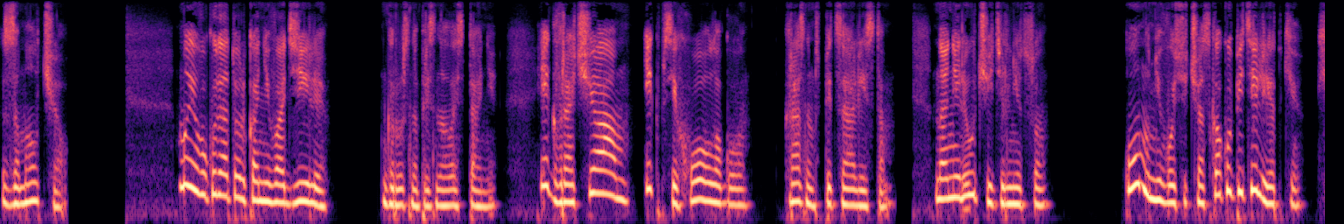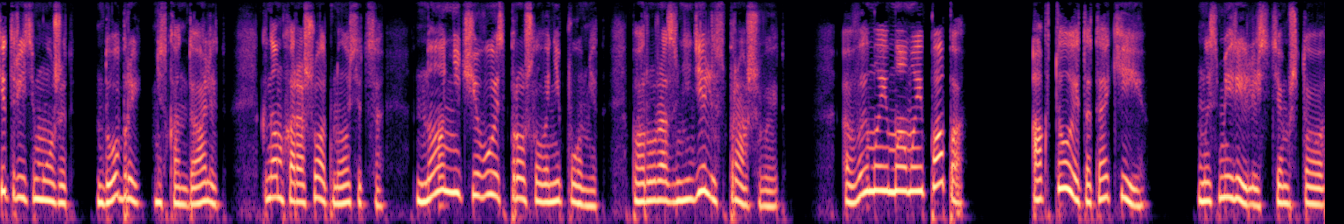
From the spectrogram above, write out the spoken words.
замолчал. «Мы его куда только не водили», — грустно призналась Таня. «И к врачам, и к психологу, к разным специалистам. Наняли учительницу. Ум у него сейчас как у пятилетки, хитрить может, добрый, не скандалит, к нам хорошо относится, но ничего из прошлого не помнит. Пару раз в неделю спрашивает. «Вы мои мама и папа? А кто это такие?» Мы смирились с тем, что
